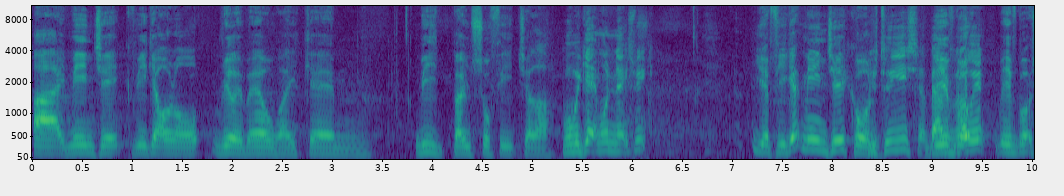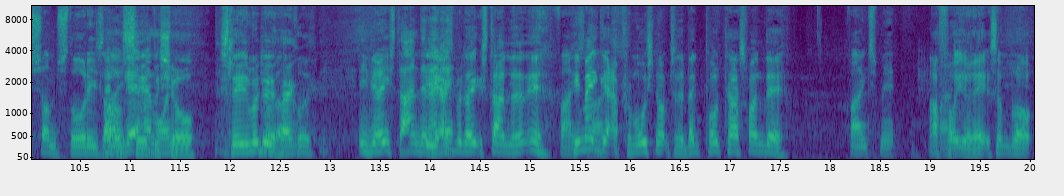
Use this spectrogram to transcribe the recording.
Aye, me and Jake, we get on all really well. Like, um, we bounce off each other. Will we get him on next week? Yeah, if you get me and Jake on, You two years, that'd we've brilliant. got, we've got some stories. That'll I'll get save him the on. show. Slane, what do you Not a think? He's been outstanding, He has been outstanding, isn't he? Thanks, he might lads. get a promotion up to the big podcast one day. Thanks, mate. I thought you were excellent, Brock.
